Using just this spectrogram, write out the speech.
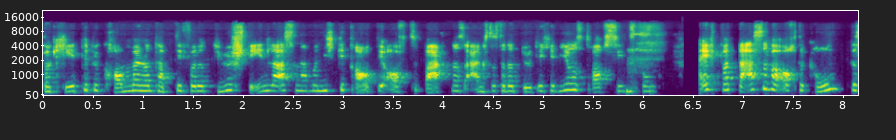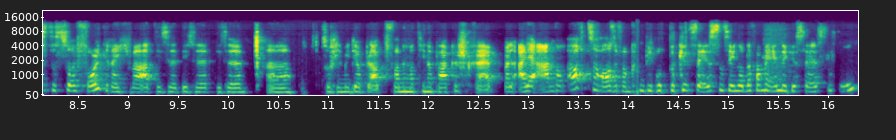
Pakete bekommen und habe die vor der Tür stehen lassen, habe mir nicht getraut, die aufzupacken, aus Angst, dass da der tödliche Virus drauf sitzt. Und Vielleicht war das aber auch der Grund, dass das so erfolgreich war, diese, diese, diese äh, Social Media Plattform, Martina Parker schreibt, weil alle anderen auch zu Hause vom Computer gesessen sind oder vom Handy gesessen sind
